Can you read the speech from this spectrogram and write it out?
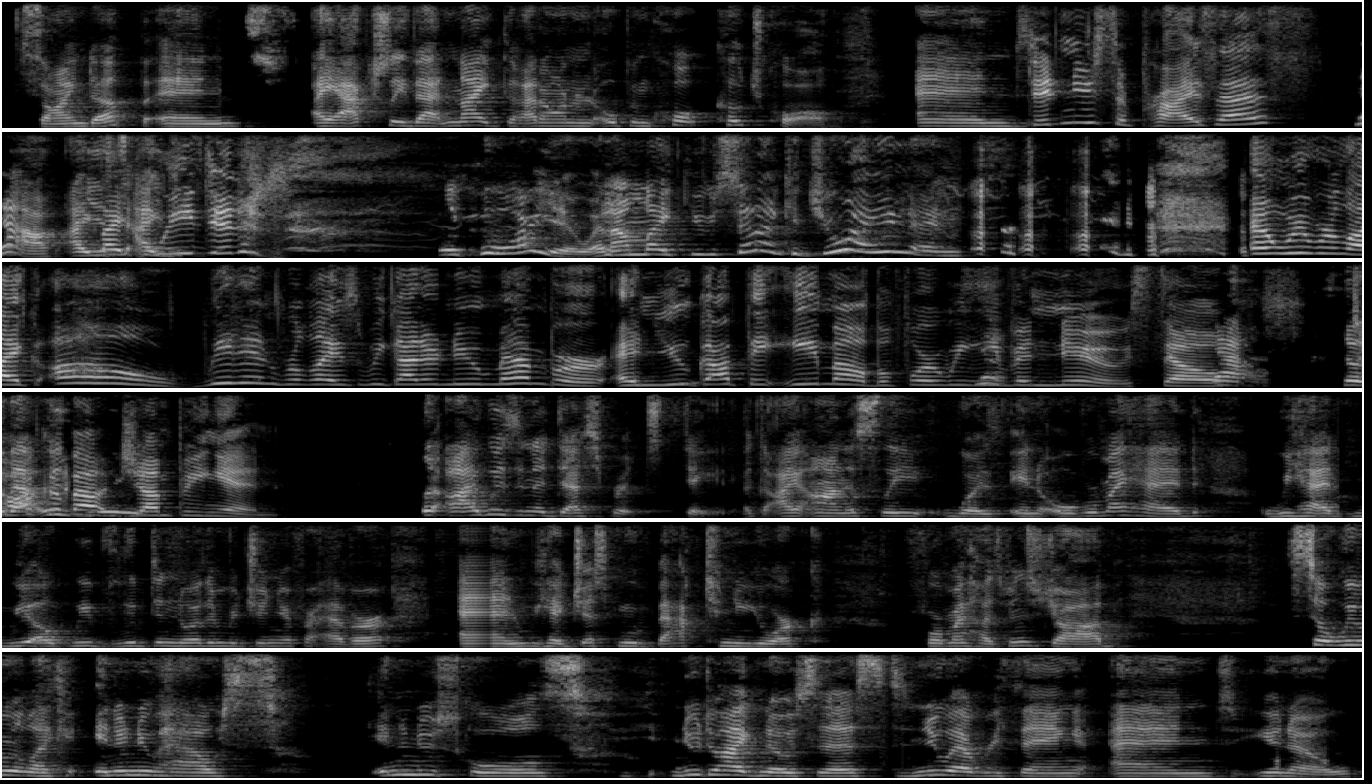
signed up and i actually that night got on an open call, coach call and didn't you surprise us? Yeah i like I, we didn't. Like who are you? And i'm like you said i could join and and we were like oh we didn't realize we got a new member and you got the email before we yeah. even knew. So yeah. So Talk about great. jumping in. But I was in a desperate state. Like I honestly was in over my head. We had we uh, we've lived in Northern Virginia forever, and we had just moved back to New York for my husband's job. So we were like in a new house, in a new schools, new diagnosis, new everything, and you know,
